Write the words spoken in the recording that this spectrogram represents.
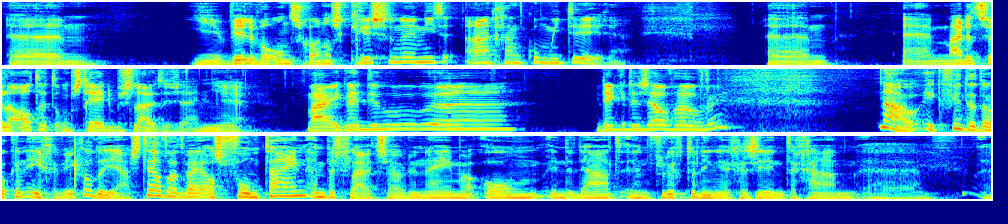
ehm, hier willen we ons gewoon als christenen niet aan gaan committeren. Ehm, eh, maar dat zullen altijd omstreden besluiten zijn. Maar ik weet hoe. eh, denk je er zelf over? Nou, ik vind het ook een ingewikkelde. Ja. Stel dat wij als Fontijn een besluit zouden nemen om inderdaad een vluchtelingengezin te gaan eh, eh,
